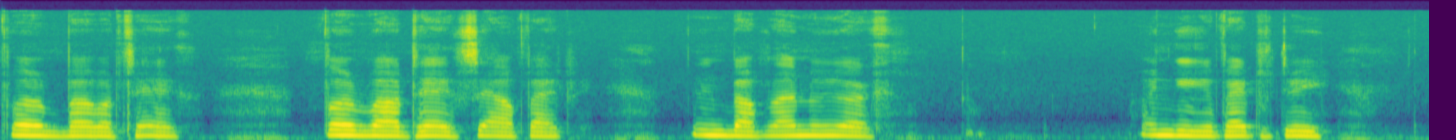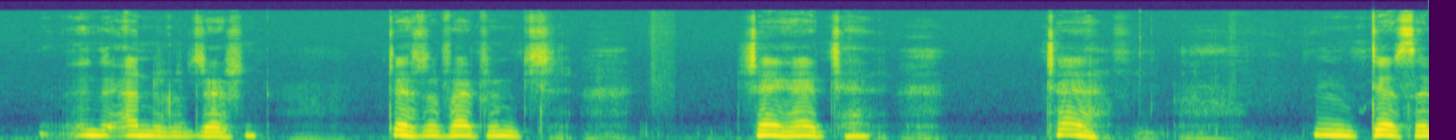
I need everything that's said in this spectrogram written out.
photovoltaic photovoltaic cell factory in Buffalo, New York. One Gigafactory 3 in the under construction. Tesla factory in Shanghai. China. Tesla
